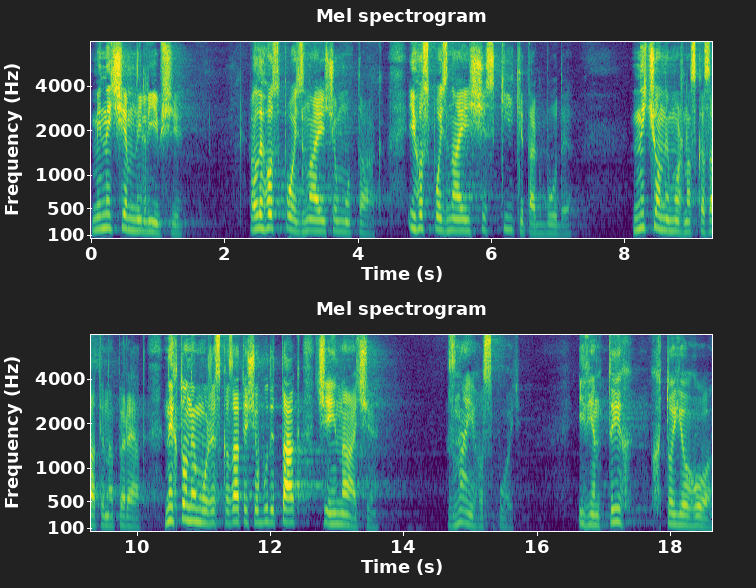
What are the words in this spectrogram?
ми нічим не ліпші. Але Господь знає, чому так. І Господь знає ще скільки так буде. Нічого не можна сказати наперед. Ніхто не може сказати, що буде так чи іначе. Знає Господь. І Він тих, хто Його,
